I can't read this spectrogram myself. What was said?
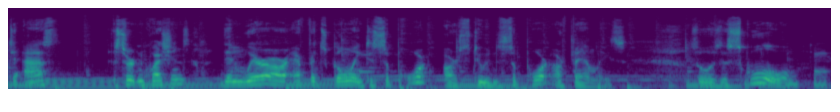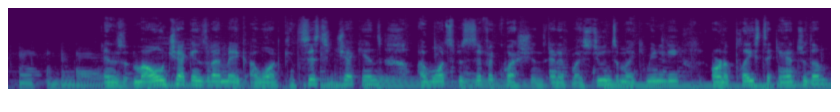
to ask certain questions, then where are our efforts going to support our students, support our families? So as a school, and my own check-ins that I make, I want consistent check-ins. I want specific questions, and if my students in my community are in a place to answer them,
